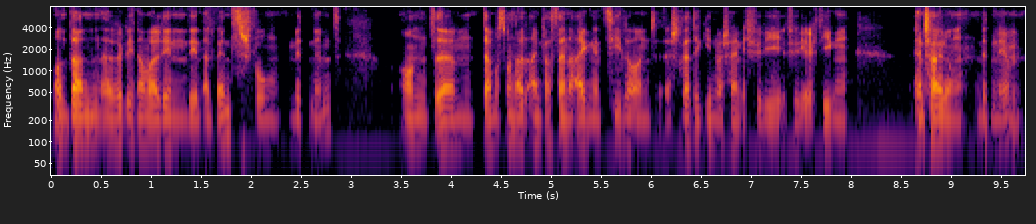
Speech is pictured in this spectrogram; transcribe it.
und dann äh, wirklich nochmal den, den Adventsschwung mitnimmt. Und ähm, da muss man halt einfach seine eigenen Ziele und äh, Strategien wahrscheinlich für die, für die richtigen Entscheidung mitnehmen.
